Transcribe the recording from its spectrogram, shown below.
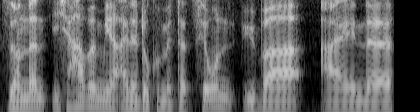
sondern ich habe mir eine Dokumentation über eine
